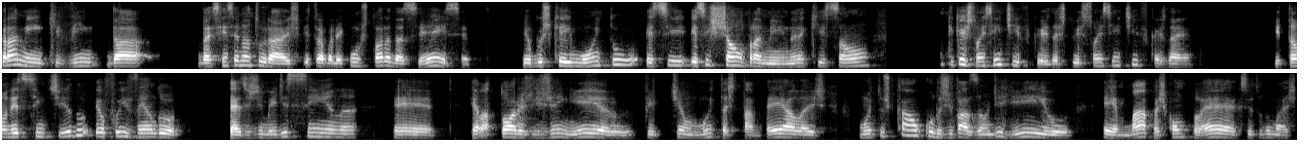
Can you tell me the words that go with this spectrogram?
Para mim, que vim da, das ciências naturais e trabalhei com história da ciência, eu busquei muito esse, esse chão para mim, né, que são questões científicas, das instituições científicas da época. Então, nesse sentido, eu fui vendo teses de medicina, é, relatórios de engenheiro, que tinham muitas tabelas, muitos cálculos de vazão de rio, é, mapas complexos e tudo mais.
